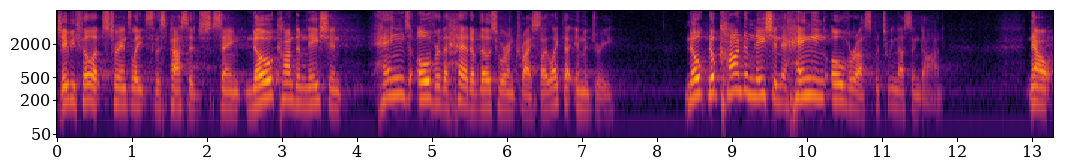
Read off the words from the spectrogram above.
J.B. Phillips translates this passage saying, No condemnation hangs over the head of those who are in Christ. I like that imagery. No, no condemnation hanging over us between us and God. Now,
